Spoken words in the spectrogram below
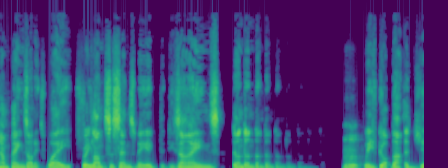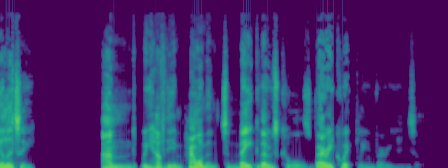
Campaign's on its way. Freelancer sends me the designs. Done, done, done, done, done, done, done. Mm-hmm. We've got that agility and we have the empowerment to make those calls very quickly and very easily.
